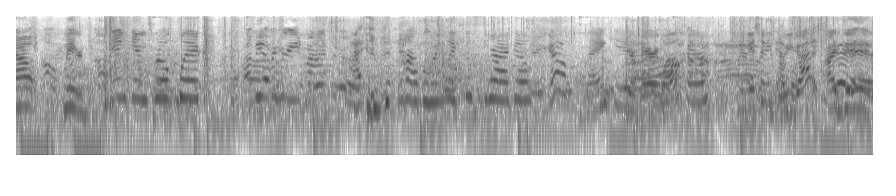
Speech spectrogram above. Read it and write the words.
out. Mayor Jenkins, real quick. I'll be over here eating mine. I, happily, like this is where I go. There you go. Thank you. You're very welcome. Did you get you anything? Oh, you got it. I did.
